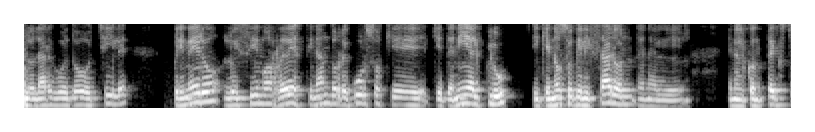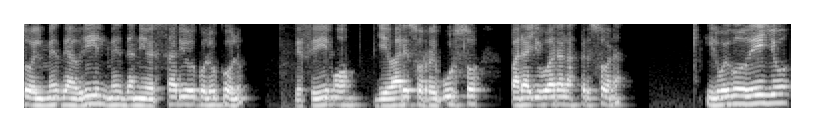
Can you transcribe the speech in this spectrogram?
lo largo de todo Chile. Primero lo hicimos redestinando recursos que, tenía el club y que no se utilizaron en el, en el contexto del mes de abril, mes de aniversario de Colo Colo. Decidimos llevar esos recursos para ayudar a las personas. Y luego de ello,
